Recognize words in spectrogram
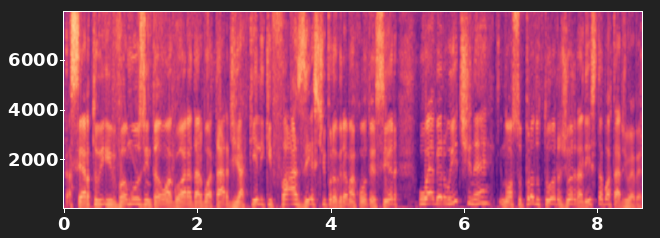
Tá certo, e vamos então agora dar boa tarde àquele que faz este programa acontecer, o Weber Witt, né? Nosso produtor, jornalista. Boa tarde, Weber.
